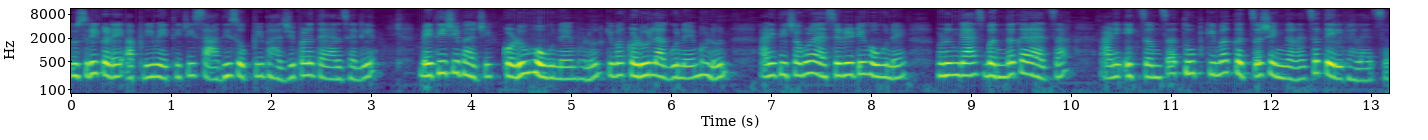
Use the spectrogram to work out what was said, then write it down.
दुसरीकडे आपली मेथीची साधी सोपी भाजी पण तयार झाली आहे मेथीची भाजी कडू होऊ नये म्हणून किंवा कडू लागू नये म्हणून आणि तिच्यामुळे ॲसिडिटी होऊ नये म्हणून गॅस बंद करायचा आणि एक चमचा तूप किंवा कच्चं शेंगदाण्याचं तेल घालायचं.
